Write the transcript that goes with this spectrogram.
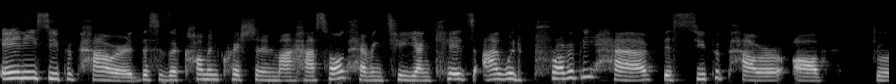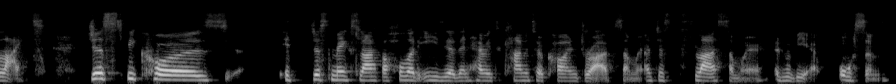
Any superpower? This is a common question in my household. Having two young kids, I would probably have the superpower of flight just because it just makes life a whole lot easier than having to climb into a car and drive somewhere. I just fly somewhere. It would be awesome.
